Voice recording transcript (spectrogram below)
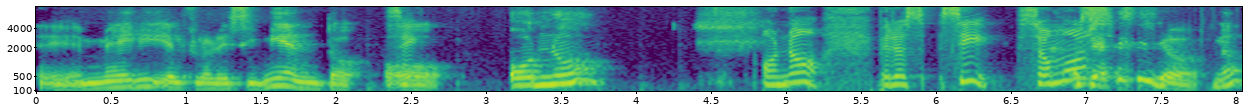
eh, maybe el florecimiento o, o no. O no, pero sí, somos... O sea, qué sé yo, ¿no?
